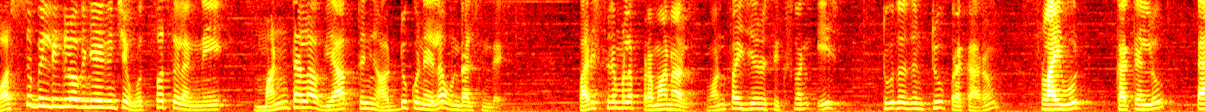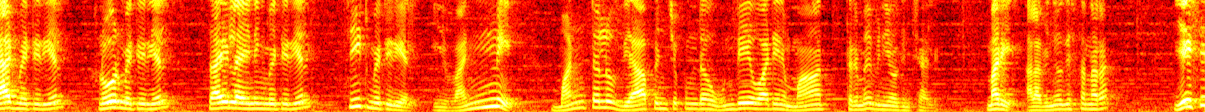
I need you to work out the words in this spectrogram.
బస్సు బిల్డింగ్లో వినియోగించే ఉత్పత్తులన్నీ మంటల వ్యాప్తిని అడ్డుకునేలా ఉండాల్సిందే. పరిశ్రమల ప్రమాణాలు one five zero six one east two thousand two ప్రకారం ఫ్లైవుడ్ కర్టెన్లు pad material floor material side lining material seat material ఇవన్నీ మంటలు వ్యాపించకుండా ఉండే వాటిని మాత్రమే వినియోగించాలి. మరి అలా వినియోగిస్తున్నారా? ఏసీ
